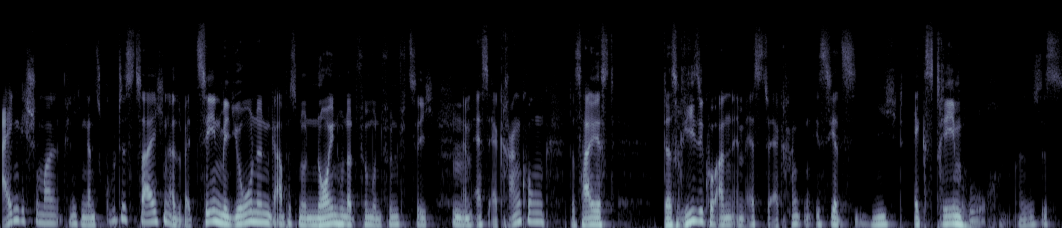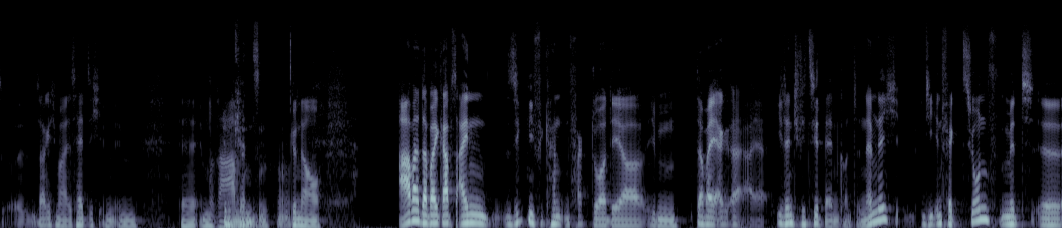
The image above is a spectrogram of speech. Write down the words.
eigentlich schon mal, finde ich, ein ganz gutes Zeichen. Also bei 10 Millionen gab es nur 955 mhm. MS-Erkrankungen. Das heißt, das Risiko an MS zu erkranken ist jetzt nicht extrem hoch. Also es ist, äh, sage ich mal, es hält sich im, im, äh, im Rahmen. Grenzen, ja. Genau. Aber dabei gab es einen signifikanten Faktor, der eben dabei äh, identifiziert werden konnte. Nämlich die Infektion mit äh,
